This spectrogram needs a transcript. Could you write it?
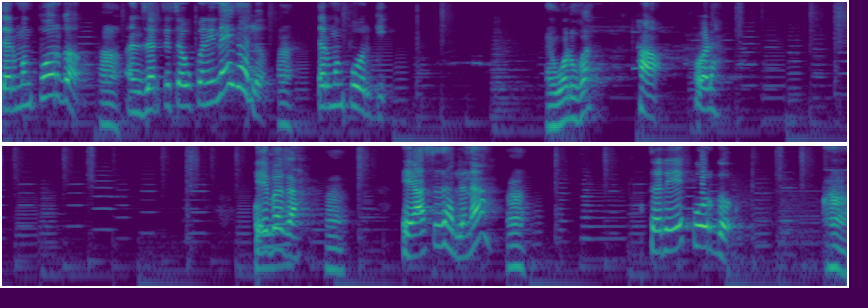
तर मग पोरग. हा. आणि जर ते चौकणी नाही झालं हा. तर मग पोरगी. हे वडू का? हा ओढा. हे बघा. हा. हे असं झालं ना? हा. तर हे पोरग. हा.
